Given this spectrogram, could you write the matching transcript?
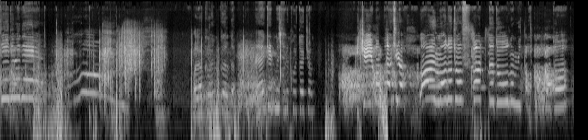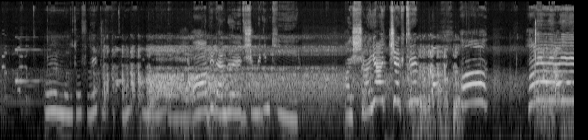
delirdi. Ayaklarım kırıldı. Merak etme seni kurtaracağım. İçeri bomba atıyor. Lan molotof patladı oğlum orada. Oğlum molotofları patladı. Abi ben böyle düşünmedim ki. Aşağıya atacaktım. Aa. Hay hay hay hay.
